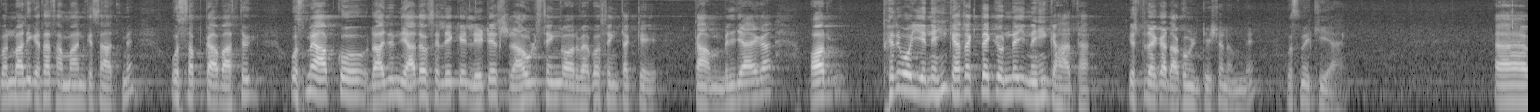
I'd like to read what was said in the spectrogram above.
वनमाली कथा सम्मान के साथ में। उस सब का वास्तविक उसमें आपको राजेंद्र यादव से लेकर लेटेस्ट राहुल सिंह और वैभव सिंह तक के काम मिल जाएगा। और फिर वो ये नहीं कह सकते कि उनने ये नहीं कहा था। इस तरह का डॉक्यूमेंटेशन हमने उसमें किया है। आ,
